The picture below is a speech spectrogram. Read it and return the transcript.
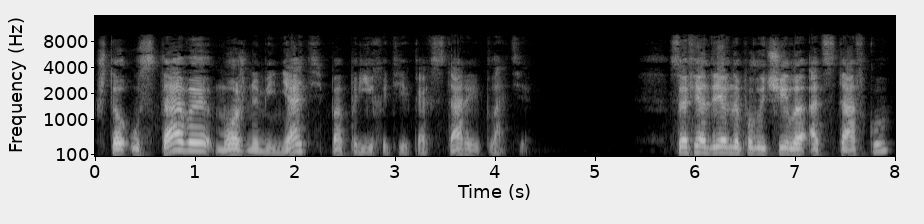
что уставы можно менять по прихоти, как старые платья. Софья Андреевна получила отставку,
